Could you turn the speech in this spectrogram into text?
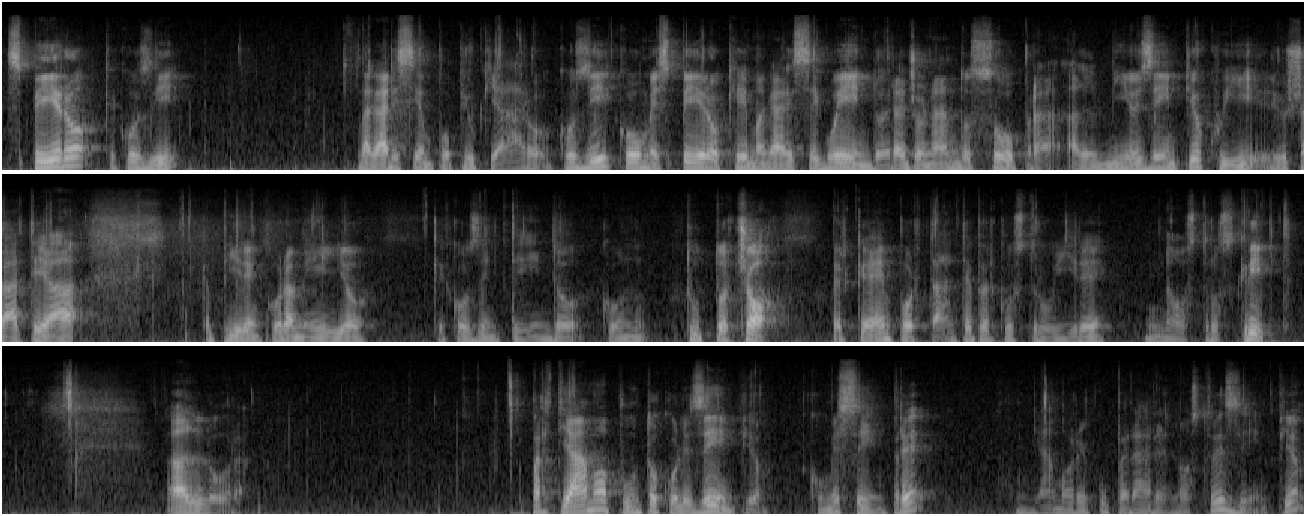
spero che così magari sia un po' più chiaro, così come spero che magari seguendo e ragionando sopra al mio esempio qui riusciate a capire ancora meglio che cosa intendo con tutto ciò, perché è importante per costruire il nostro script. Allora, partiamo appunto con l'esempio. Come sempre, andiamo a recuperare il nostro esempio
